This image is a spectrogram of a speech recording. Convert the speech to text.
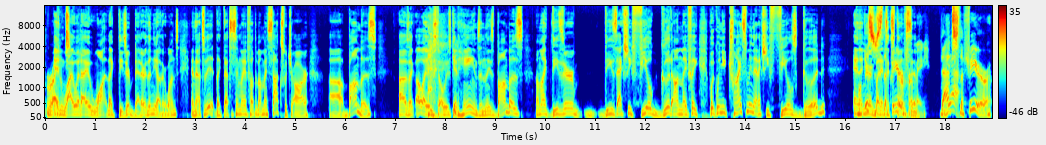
Right. And why would I want like these are better than the other ones? And that's it. Like that's the same way I felt about my socks, which are uh, Bombas. I was like, oh, I used to always get Hanes, and these Bombas. I'm like, these are these actually feel good on my feet. Like when you try something that actually feels good, and Well, then you're like, but it's expensive. for me. That's Yeah. the fear.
